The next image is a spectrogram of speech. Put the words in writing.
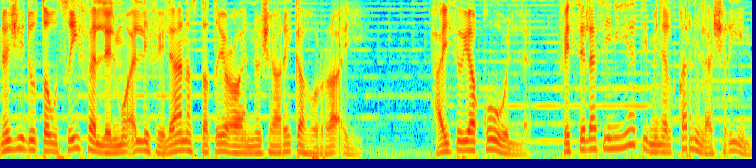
نجد توصيفا للمؤلف لا نستطيع أن نشاركه الرأي حيث يقول في الثلاثينيات من القرن العشرين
